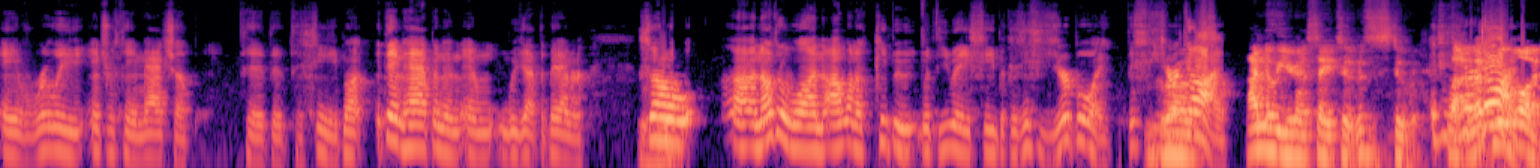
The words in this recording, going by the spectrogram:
a really interesting matchup to, to, to see, but it didn't happen, and, and we got the banner. So uh, another one, I want to keep it with UAC because this is your boy, this is your guy. I know who you're gonna say too. This is stupid. This is let's guy. move on.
